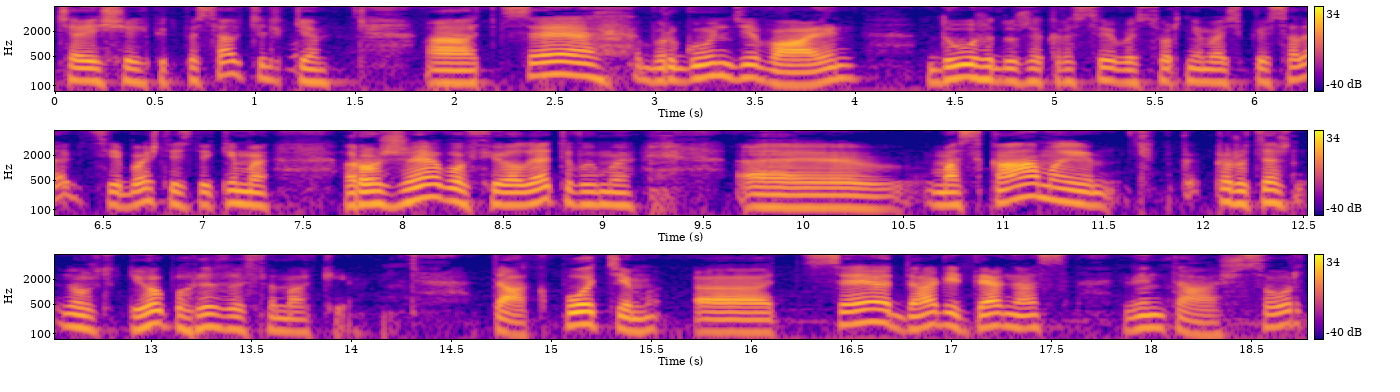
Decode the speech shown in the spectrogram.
Це я ще їх підписав тільки. Це Бургунді Вайн. Дуже-дуже красивий сорт німецької селекції. Бачите, з такими рожево-фіолетовими е, мазками. К- Кажу, це ж ну, його погризли слимаки. Так, потім е, це далі йде в нас вінтаж сорт.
